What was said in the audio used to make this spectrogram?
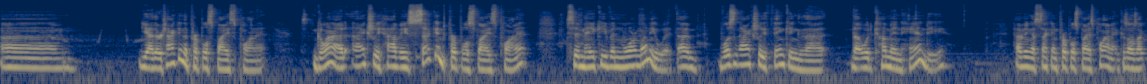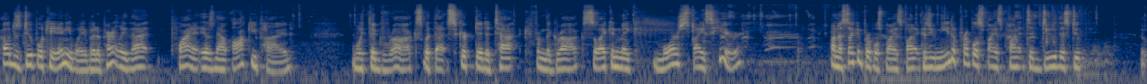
Um. Yeah, they're attacking the Purple Spice planet. Glad I actually have a second Purple Spice planet to make even more money with. I wasn't actually thinking that that would come in handy. having a second purple spice planet because I was like, I'll just duplicate anyway. But apparently that planet is now occupied with the Grox, with that scripted attack from the Grox, so I can make more spice here on a second purple spice planet because you need a purple spice planet to do this du- oh,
